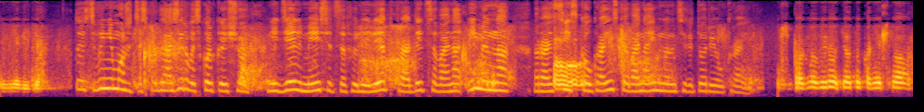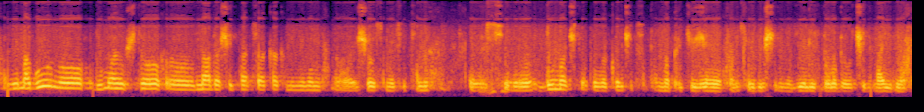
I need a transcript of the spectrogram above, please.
не видно. То есть вы не можете спрогнозировать, сколько еще недель, месяцев или лет продлится война, именно российско-украинская война, именно на территории Украины? Спрогнозировать это, конечно, не могу, но думаю, что э, надо считаться как минимум э, еще с месяцами. То есть э, думать, что это закончится там, на протяжении там, следующей недели было бы очень наивно.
